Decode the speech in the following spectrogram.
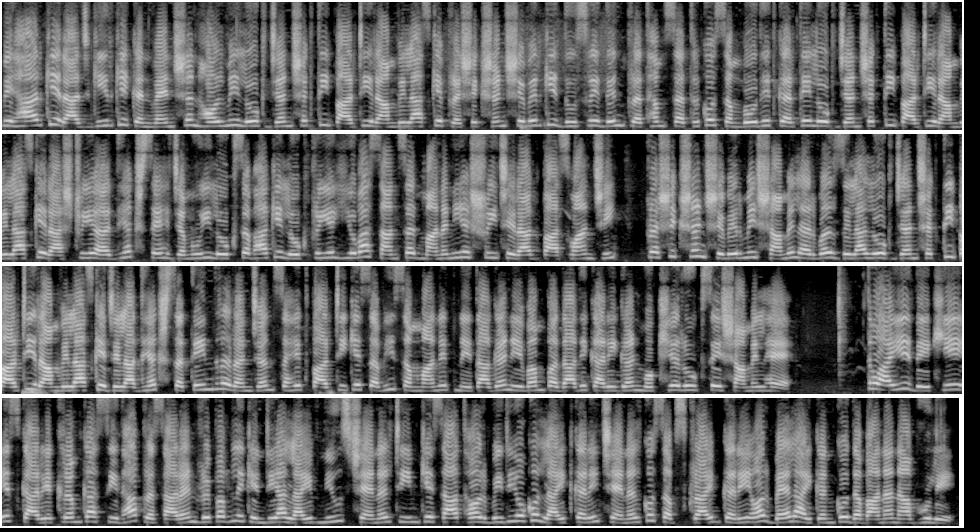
बिहार के राजगीर के convention hall में लोक जनशक्ति पार्टी रामविलास के प्रशिक्षण शिविर के दूसरे दिन प्रथम सत्र को संबोधित करते लोक जनशक्ति पार्टी रामविलास के राष्ट्रीय अध्यक्ष सह जमुई लोकसभा के लोकप्रिय युवा सांसद माननीय श्री चिराग पासवान जी, प्रशिक्षण शिविर में शामिल अरवल जिला लोक जनशक्ति पार्टी रामविलास के जिलाध्यक्ष सत्येंद्र रंजन सहित पार्टी के सभी सम्मानित नेतागण एवं पदाधिकारीगण मुख्य रूप से शामिल है। तो आइए देखिए इस कार्यक्रम का सीधा प्रसारण republic India live news channel team के साथ और वीडियो को लाइक करें चैनल को सब्सक्राइब करें और बेल आइकन को दबाना ना भूलें।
